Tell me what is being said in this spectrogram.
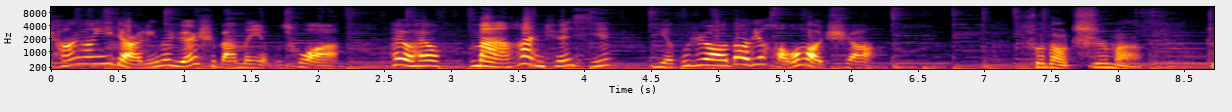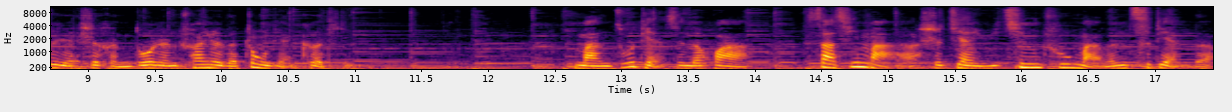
尝尝一点零的原始版本也不错啊。还有还有，满汉全席也不知道到底好不好吃啊。说到吃嘛，这也是很多人穿越的重点课题。满族点心的话，萨琪玛是见于清初满文词典的，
